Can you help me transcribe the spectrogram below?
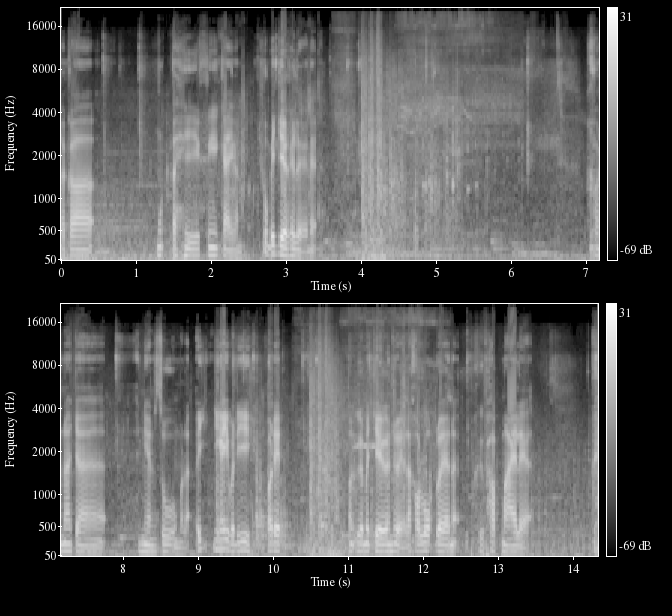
แล้วก็มุดไปเครื่องไกลกันช่วงไปเจอใครเลยเนี่ยเขาน่าจะเนียนสู้หมดละเอ้ยยังไงสวัสดีพอเด็ดบังเอิญมาเจอกันเฉยแล้วเขาโลกด้วยน่ะคือพับไม้เลยอะใคร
